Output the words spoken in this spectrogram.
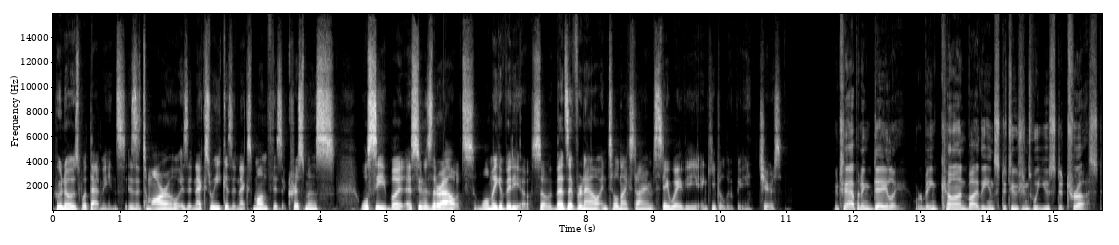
who knows what that means? Is it tomorrow? Is it next week? Is it next month? Is it Christmas? We'll see. But as soon as they're out, we'll make a video. So that's it for now. Until next time, stay wavy and keep it loopy. Cheers. It's happening daily. We're being conned by the institutions we used to trust.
